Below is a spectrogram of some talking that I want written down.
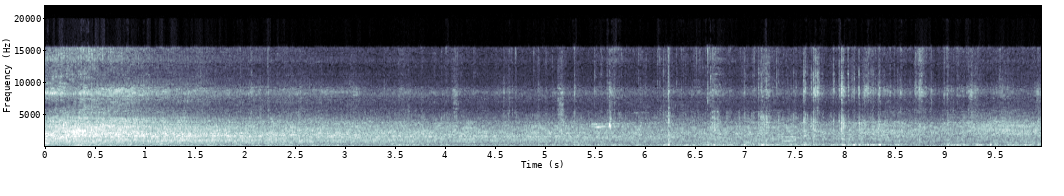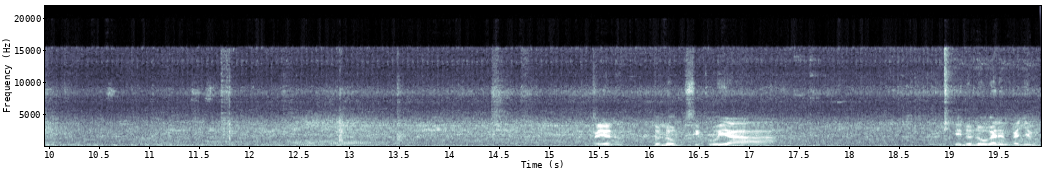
RP. Ayan o, tulog si Kuya. Tinulugan ng kanyang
